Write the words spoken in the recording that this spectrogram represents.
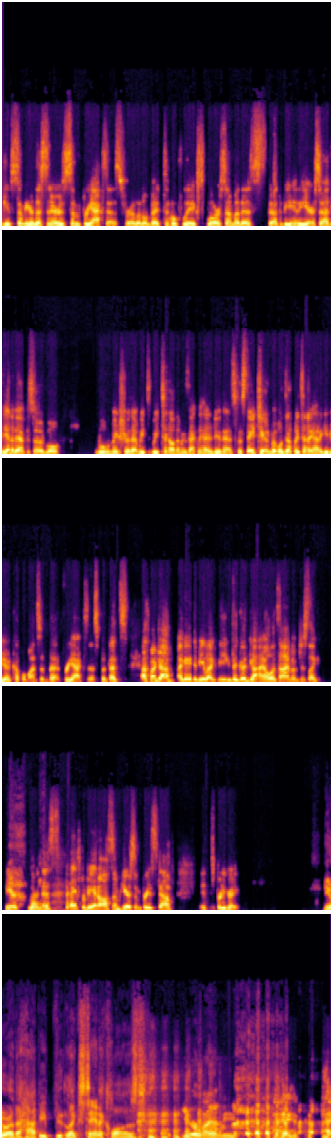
give some of your listeners some free access for a little bit to hopefully explore some of this throughout the beginning of the year. So at the end of the episode, we'll we'll make sure that we, we tell them exactly how to do that. So stay tuned, but we'll definitely tell you how to give you a couple months of that free access. But that's that's my job. I get to be like the the good guy all the time of just like here, learn this. Thanks for being awesome. Here's some free stuff. It's pretty great. You are the happy, like Santa Claus year I, round. mean, I, I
